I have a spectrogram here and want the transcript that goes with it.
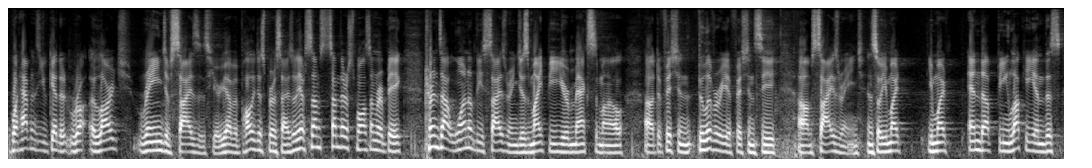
what happens you get a, a, large range of sizes here. You have a polydispersed size. So you have some some that are small some are big. Turns out one of these size ranges might be your maximal uh, deficient delivery efficiency um, size range. And so you might you might end up being lucky and this,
